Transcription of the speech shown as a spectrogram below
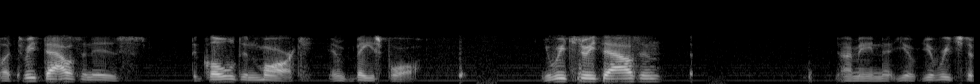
but three thousand is the golden mark in baseball. You reach three thousand, I mean you you reached a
